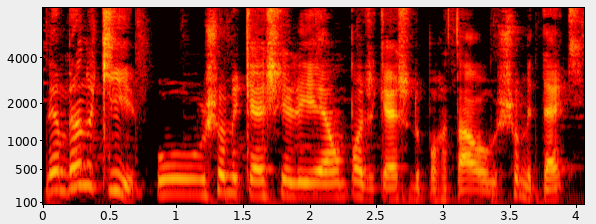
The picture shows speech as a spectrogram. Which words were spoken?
Lembrando que o Showmecast ele é um podcast do portal Showmetech,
